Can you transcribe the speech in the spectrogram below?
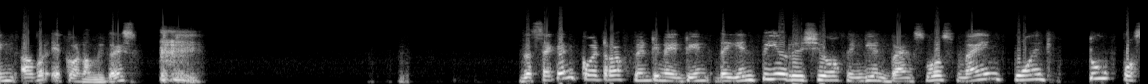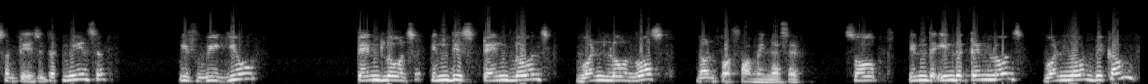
in our economy guys The second quarter of 2019, the NPA ratio of Indian banks was 9.2 percentage. That means if we give 10 loans, in these 10 loans, one loan was non-performing asset. So in the in the 10 loans, one loan become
